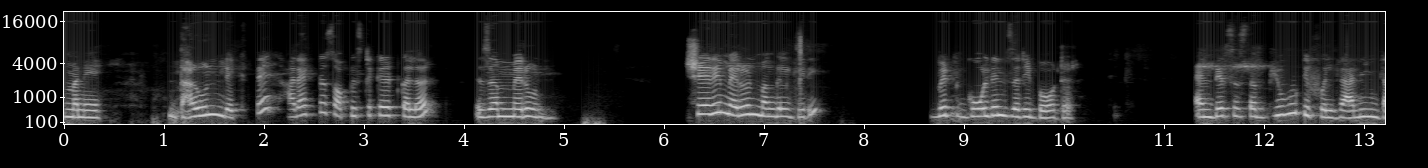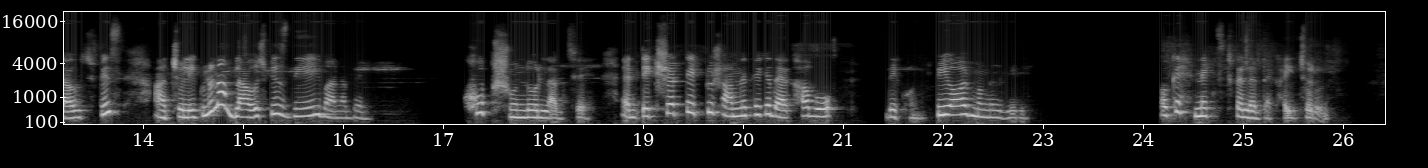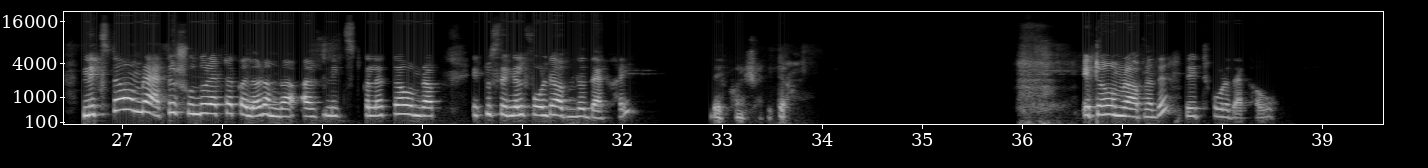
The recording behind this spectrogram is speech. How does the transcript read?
মানে দারুণ দেখতে। আর একটা sophisticated colour is a maroon cherry maroon Mangalgiri with golden zari border. And this is the beautiful running blouse piece. আঁচল এগুলো না ব্লাউজ পিস দিয়েই বানাবেন। খুব সুন্দর লাগছে। অ্যান্ড টেক্সচারটা একটু সামনে থেকে দেখাবো। দেখুন pure Mangalgiri okay next colour দেখাই, চলুন। নেক্সটটাও আমরা এত সুন্দর একটা কালার আমরা, আর নেক্সট কালারটাও আমরা একটু সিঙ্গেল ফোল্ডে আপনাদের দেখাই। দেখুন শাড়িটা। এটাও আমরা আপনাদের প্লেট করে দেখাবো।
